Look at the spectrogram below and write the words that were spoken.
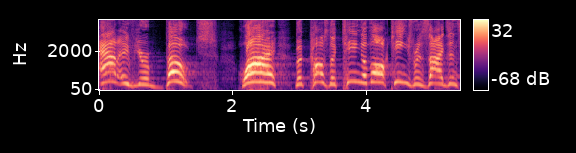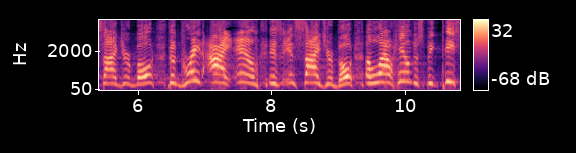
out of your boats. Why? Because the King of all kings resides inside your boat. The great I am is inside your boat. Allow him to speak peace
